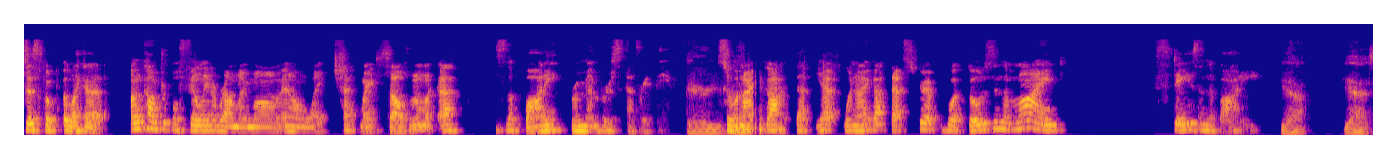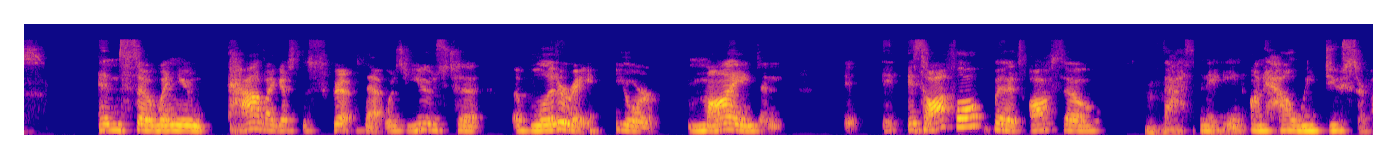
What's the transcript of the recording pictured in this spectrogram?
just like a uncomfortable feeling around my mom, and I'll like check myself, and I'm like, ah, the body remembers everything. There you so go. when I got that, yeah, when I got that script, what goes in the mind stays in the body. Yeah. Yes. And so when you have, I guess, the script that was used to obliterate your mind, and it, it, it's awful, but it's also mm-hmm. fascinating on how we do survive.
